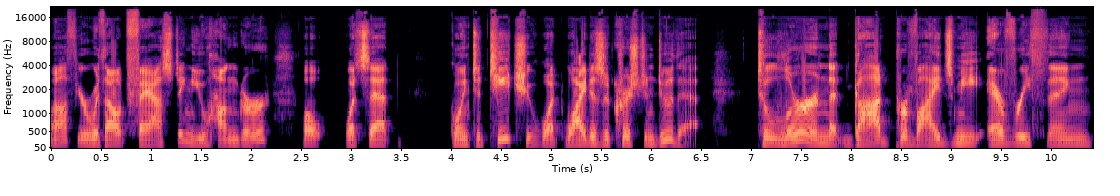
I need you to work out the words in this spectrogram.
Well, if you're without fasting, you hunger. Well, what's that going to teach you? What why does a Christian do that? To learn that God provides me everything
